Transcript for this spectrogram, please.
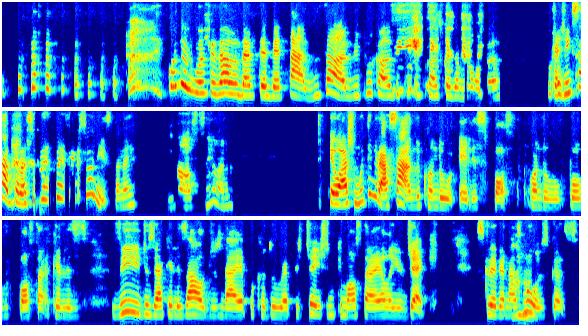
Quantas músicas ela não deve ter vetado, sabe? Por causa, de, por causa de coisa boba. Porque a gente sabe que ela é super perfeccionista, né? Nossa senhora. Eu acho muito engraçado quando eles postam, quando o povo posta aqueles vídeos e aqueles áudios da época do Reputation que mostra ela e o Jack escrevendo as Uhum. músicas.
